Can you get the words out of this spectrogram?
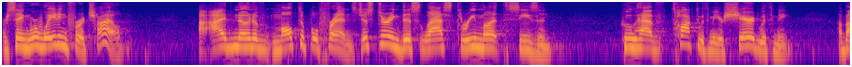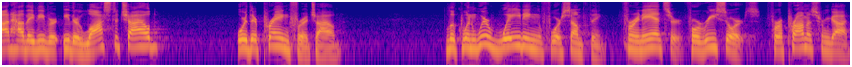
are saying, We're waiting for a child. I've known of multiple friends just during this last three month season who have talked with me or shared with me about how they've either, either lost a child or they're praying for a child. Look, when we're waiting for something, for an answer, for a resource, for a promise from God,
